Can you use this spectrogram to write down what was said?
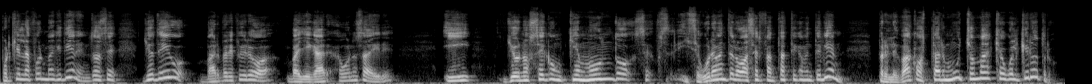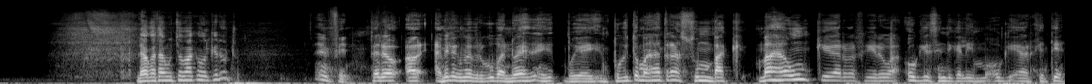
porque es la forma que tienen. Entonces, yo te digo, Bárbara Figueroa va a llegar a Buenos Aires y yo no sé con qué mundo, se- y seguramente lo va a hacer fantásticamente bien, pero le va a costar mucho más que a cualquier otro. Le va a costar mucho más que a cualquier otro. En fin, pero a, mí lo que me preocupa no es, eh, voy a ir un poquito más atrás, zoom back, más aún que Bárbara Figueroa, o que el sindicalismo, o que Argentina,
